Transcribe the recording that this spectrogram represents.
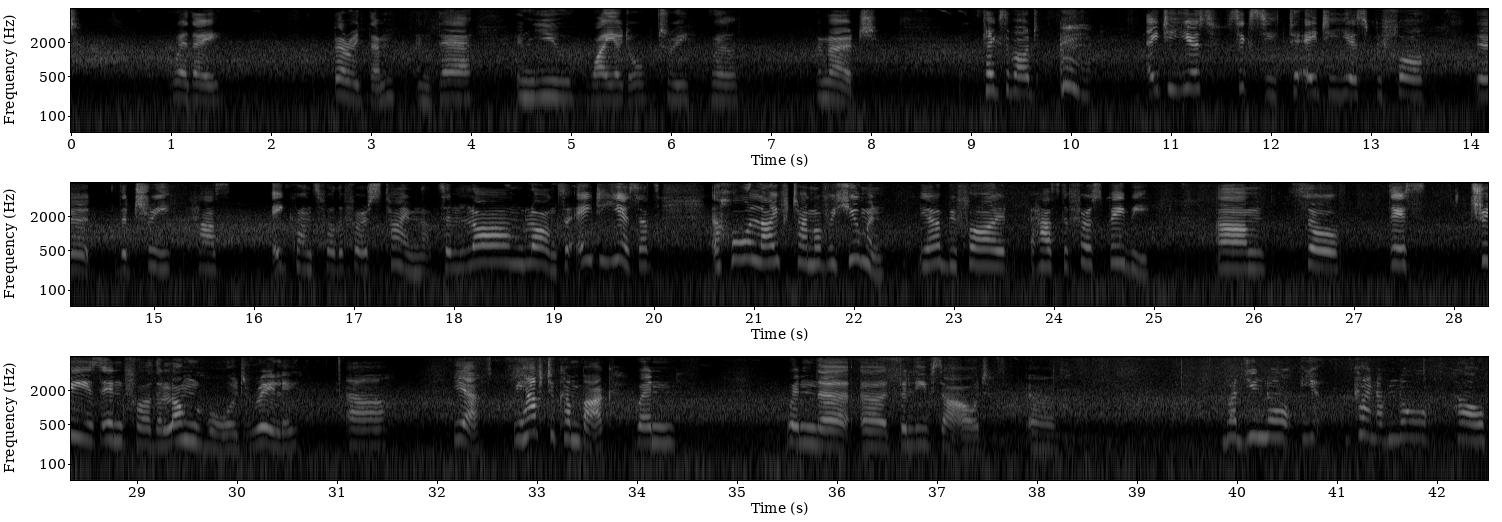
where they buried them and there a new wild oak tree will emerge. It Takes about 80 years, 60 to 80 years before the, tree has acorns for the first time. That's a long, long, so 80 years, that's a whole lifetime of a human, yeah, before it has the first baby. Um, so this tree is in for the long hold, really. Uh, yeah we have to come back when when the uh, the leaves are out uh, but you know you kind of know how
